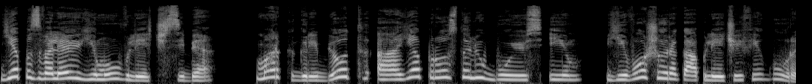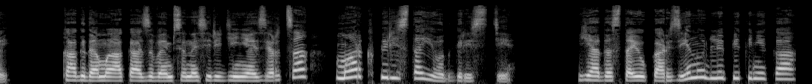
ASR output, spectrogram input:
Я позволяю ему увлечь себя. Марк гребет, а я просто любуюсь им, его широкоплечей фигурой. Когда мы оказываемся на середине озерца, Марк перестает грести. Я достаю корзину для пикника.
